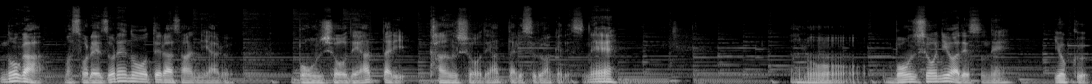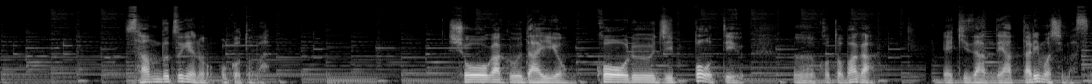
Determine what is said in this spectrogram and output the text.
のが、まあ、それぞれのお寺さんにある盆章であったり鑑賞であったりするわけですね。あの盆章にはですねよく三仏下のお言葉小学第四交流実法っていう、言葉が、え刻んであったりもします。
